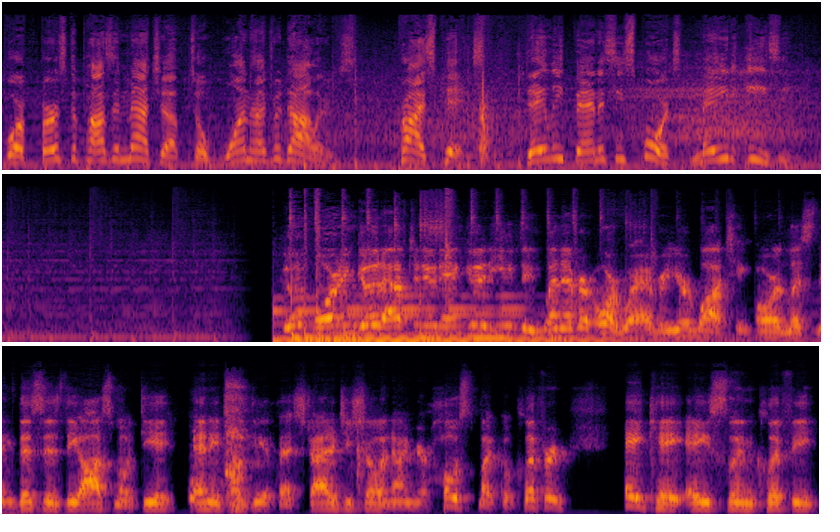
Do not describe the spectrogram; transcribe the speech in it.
for a first deposit matchup to $100. Prize Picks, daily fantasy sports made easy. Good morning, good afternoon, and good evening, whenever or wherever you're watching or listening. This is the Awesemo D- NHL DFS Strategy Show, and I'm your host, Michael Clifford, aka Slim Cliffy.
